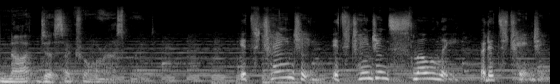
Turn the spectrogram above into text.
not just sexual harassment. It's changing. It's changing slowly, but it's changing.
